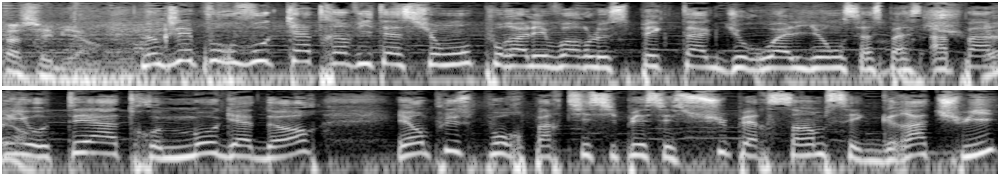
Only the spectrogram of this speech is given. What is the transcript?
Ça, c'est bien. Donc j'ai pour vous quatre invitations pour aller voir le spectacle du Roi Lion. Ça se passe à Super. Paris au théâtre Mogador. Et en plus pour participer, c'est super simple, c'est gratuit.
